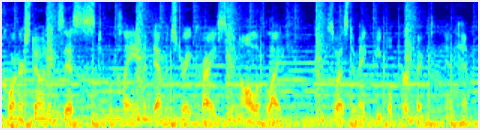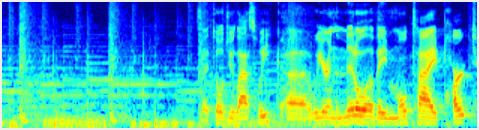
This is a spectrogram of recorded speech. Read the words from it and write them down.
Cornerstone exists to proclaim and demonstrate Christ in all of life so as to make people perfect in Him. I told you last week, uh, we are in the middle of a multi part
